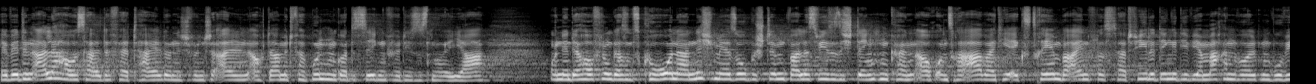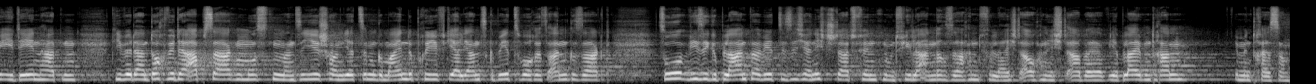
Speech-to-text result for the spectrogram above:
Er wird in alle Haushalte verteilt und ich wünsche allen auch damit verbunden Gottes Segen für dieses neue Jahr und in der Hoffnung, dass uns Corona nicht mehr so bestimmt, weil es, wie Sie sich denken können, auch unsere Arbeit hier extrem beeinflusst hat. Viele Dinge, die wir machen wollten, wo wir Ideen hatten, die wir dann doch wieder absagen mussten. Man sehe schon jetzt im Gemeindebrief, die Allianz Gebetswoche ist angesagt. So wie sie geplant war, wird sie sicher nicht stattfinden und viele andere Sachen vielleicht auch nicht. Aber wir bleiben dran im Interesse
